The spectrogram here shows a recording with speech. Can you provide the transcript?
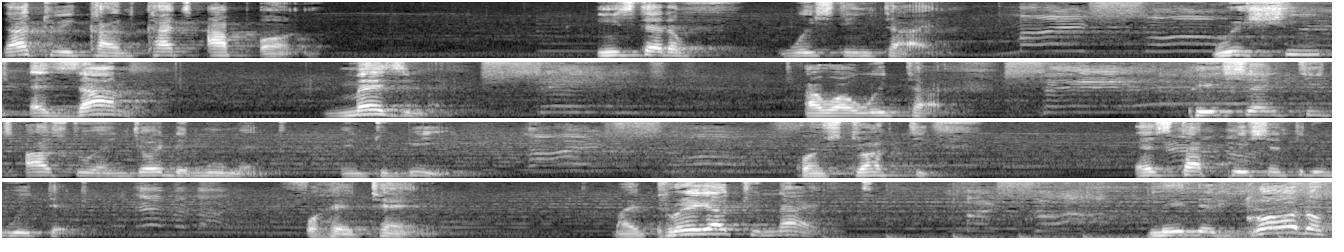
that we can catch up on instead of wasting time. We should examine, measure our wait time. Patience teach us to enjoy the moment and to be constructive. Esther patiently waited for her turn. My prayer tonight may the God of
